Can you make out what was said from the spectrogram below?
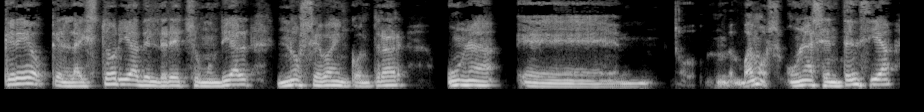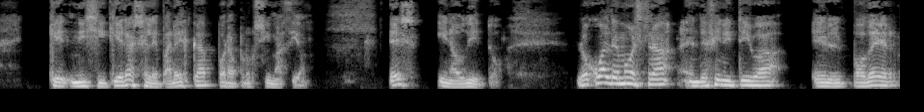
creo que en la historia del derecho mundial no se va a encontrar una, eh, vamos, una sentencia que ni siquiera se le parezca por aproximación. Es inaudito. Lo cual demuestra, en definitiva, el poder,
